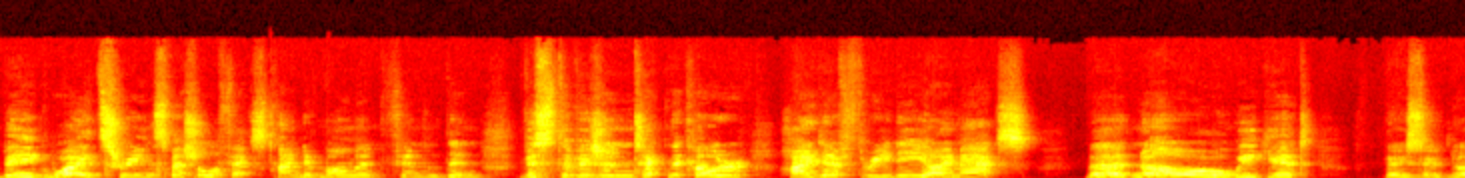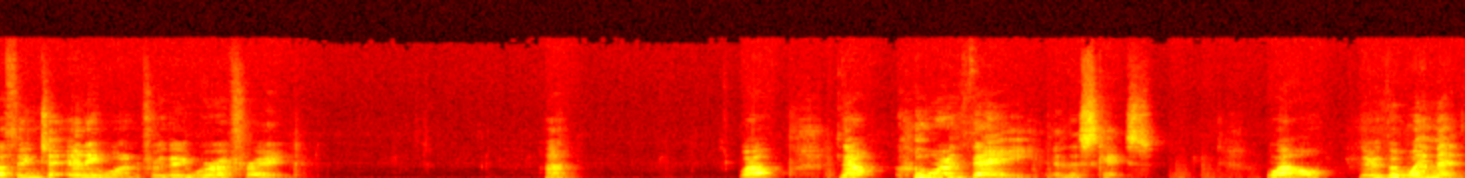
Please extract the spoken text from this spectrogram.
Big widescreen special effects kind of moment, filmed in VistaVision, Technicolor, high def 3D, IMAX. But no, we get, they said nothing to anyone, for they were afraid. Huh. Well, now, who are they in this case? Well, they're the women.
